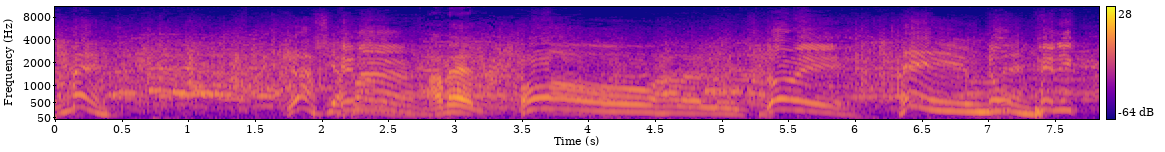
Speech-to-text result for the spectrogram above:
Amen. Gracias, Amen. Padre. Amen. Oh, aleluya. Glory. No Amen. penny backslidden Pentecostal spirit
